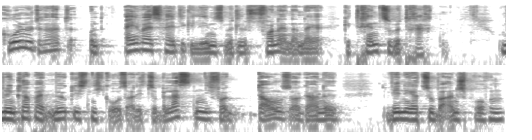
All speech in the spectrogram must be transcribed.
Kohlenhydrate und eiweißhaltige Lebensmittel voneinander getrennt zu betrachten um den Körper halt möglichst nicht großartig zu belasten, die Verdauungsorgane weniger zu beanspruchen.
